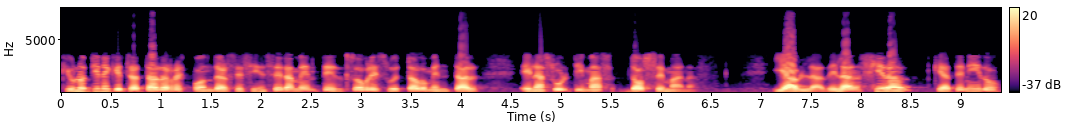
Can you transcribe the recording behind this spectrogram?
que uno tiene que tratar de responderse sinceramente sobre su estado mental en las últimas dos semanas. Y habla de la ansiedad que ha tenido,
